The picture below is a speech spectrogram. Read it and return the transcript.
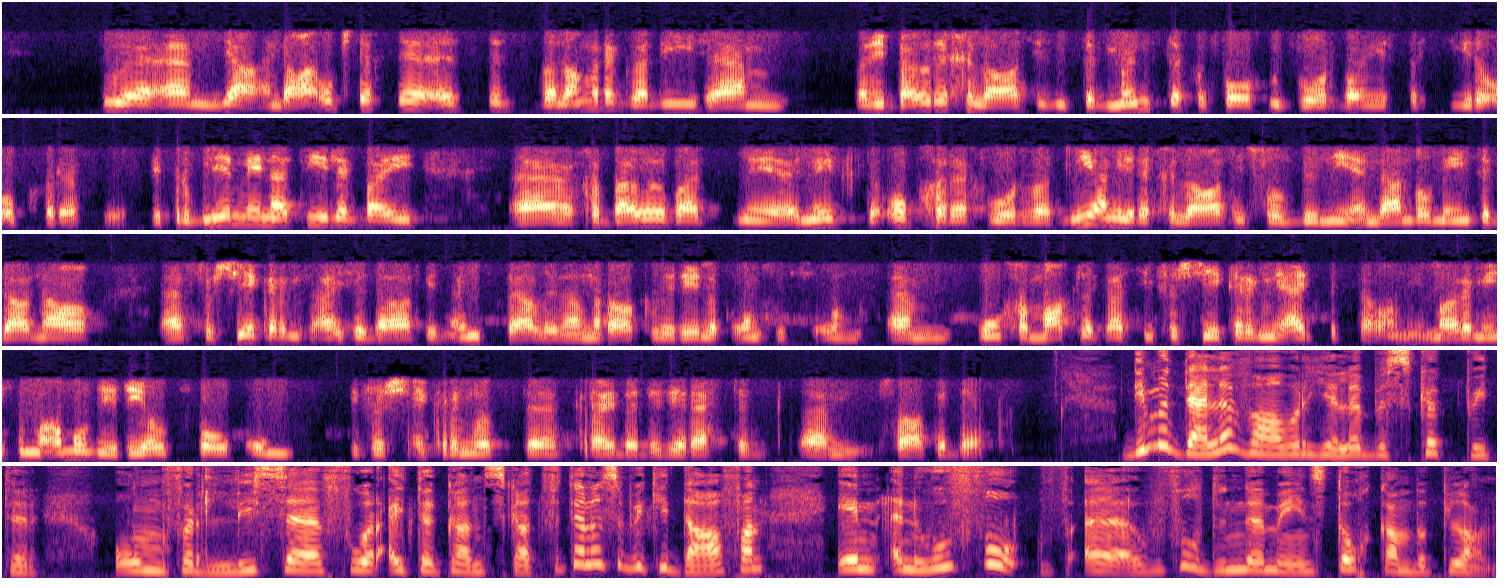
So ehm um, ja, in daai opsigte is dit belangrik dat die ehm um, dat die bouregulasies ten minste gevolg moet word wanneer strukture opgerig word. Die probleem lê natuurlik by uh geboue wat nee, net opgerig word wat nie aan die regulasies voldoen nie en dan wil mense daarna uh versekeringseise daarin instel en dan raak hulle redelik ons on, um ongemaklik as die versekerings nie uitbetaal nie. Maar mense moet almal die reëls volg om die versekerings op te kry dat dit die regte um sake dek. Die modelle waaroor jy beskik Pieter om verliese vooruit te kan skat. Vertel ons 'n bietjie daarvan en in hoeveel uh hoeveel doende mens tog kan beplan.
